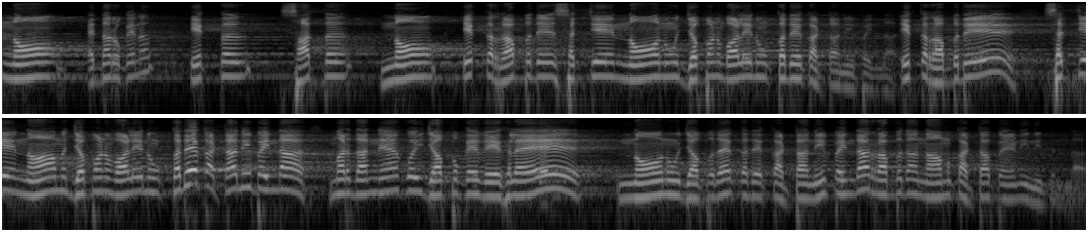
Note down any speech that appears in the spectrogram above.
9 ਐਦਾਂ ਰੁਕੇ ਨਾ। 1 7 9 ਇੱਕ ਰੱਬ ਦੇ ਸੱਚੇ ਨਾਂ ਨੂੰ ਜਪਣ ਵਾਲੇ ਨੂੰ ਕਦੇ ਘਾਟਾ ਨਹੀਂ ਪੈਂਦਾ। ਇੱਕ ਰੱਬ ਦੇ ਸੱਚੇ ਨਾਮ ਜਪਣ ਵਾਲੇ ਨੂੰ ਕਦੇ ਘਾਟਾ ਨਹੀਂ ਪੈਂਦਾ। ਮਰਦਾਨਿਆਂ ਕੋਈ ਜਪ ਕੇ ਵੇਖ ਲੈ ਨੌ ਨੂੰ ਜਪਦਾ ਕਦੇ ਘਾਟਾ ਨਹੀਂ ਪੈਂਦਾ, ਰੱਬ ਦਾ ਨਾਮ ਘਾਟਾ ਪੈਣ ਹੀ ਨਹੀਂ ਦਿੰਦਾ।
